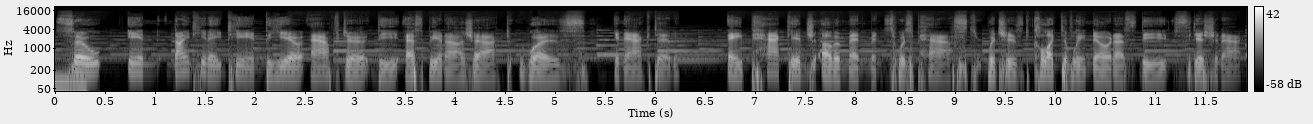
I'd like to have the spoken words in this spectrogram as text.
So, in 1918, the year after the Espionage Act was enacted, a package of amendments was passed, which is collectively known as the Sedition Act,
